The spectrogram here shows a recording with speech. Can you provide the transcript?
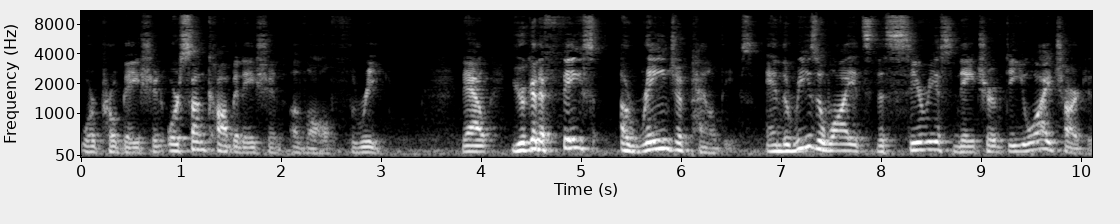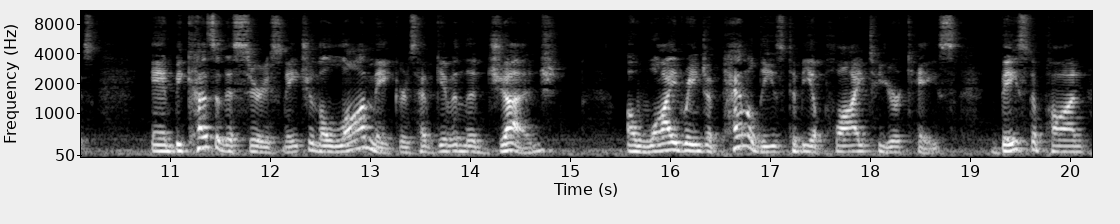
or probation, or some combination of all three. Now, you're going to face a range of penalties. And the reason why it's the serious nature of DUI charges. And because of this serious nature, the lawmakers have given the judge a wide range of penalties to be applied to your case based upon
